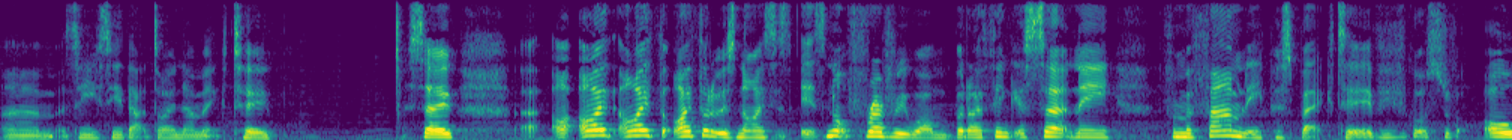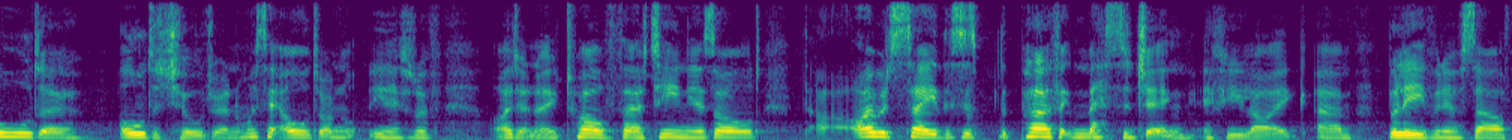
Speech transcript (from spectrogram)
Um, so you see that dynamic too. So uh, I I, th- I thought it was nice. It's, it's not for everyone, but I think it's certainly from a family perspective. If you've got sort of older older children, and when I say older, I'm not you know sort of I don't know 12, 13 years old. I would say this is the perfect messaging, if you like. Um, believe in yourself.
